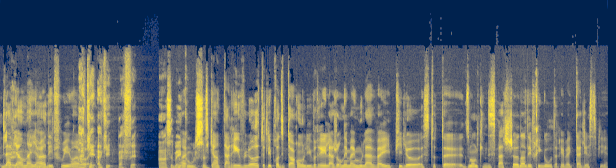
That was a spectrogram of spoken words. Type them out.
De la euh, viande ailleurs, des fruits. Ouais, OK, OK, parfait. Ah, c'est bien cool, ça. Puis quand t'arrives là, tous les producteurs ont livré la journée même ou la veille, puis là, c'est tout euh, du monde qui dispatche ça dans des frigos. T'arrives avec ta liste, puis... Euh,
